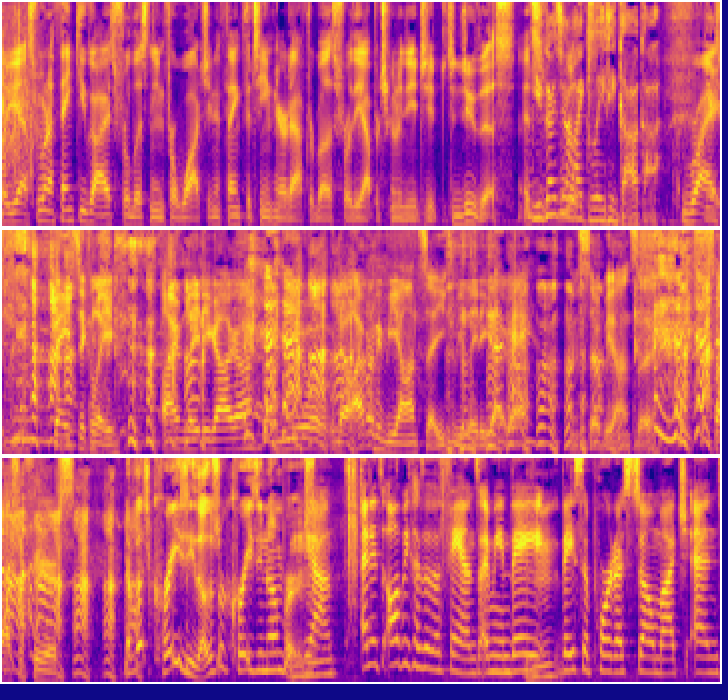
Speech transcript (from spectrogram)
So yes, we want to thank you guys for listening, for watching, and thank the team here at AfterBuzz for the opportunity to, to do this. It's you guys are like Lady Gaga. right, basically. I'm Lady Gaga. And you, no, I want to be Beyonce. You can be Lady Gaga. I'm so Beyonce. Sasha Fierce. No, that's crazy. though. Those are crazy numbers. Yeah, and it's all because of the fans. I mean, they Mm-hmm. they support us so much, and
